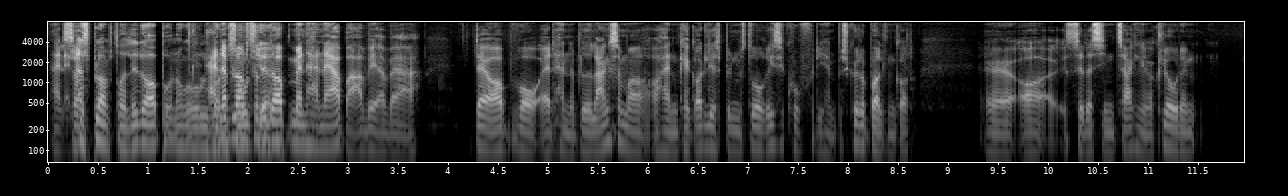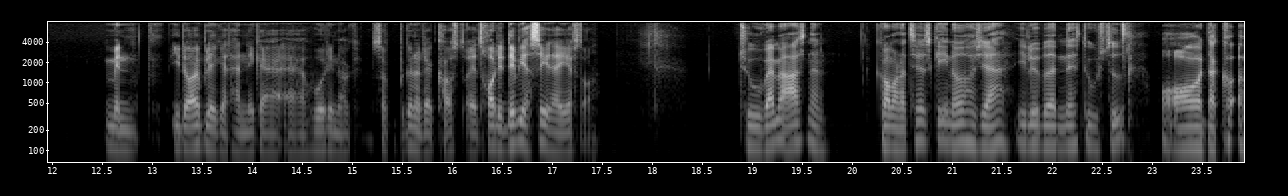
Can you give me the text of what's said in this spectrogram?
Han er også blomstret lidt op under Ole Han er blomstret lidt op, men han er bare ved at være derop, hvor at han er blevet langsommere, og han kan godt lide at spille med stor risiko, fordi han beskytter bolden godt, øh, og sætter sine taklinger klogt ind men i det øjeblik, at han ikke er, er hurtig nok, så begynder det at koste. Og jeg tror, det er det, vi har set her i efteråret. Tu, hvad med Arsenal? Kommer der til at ske noget hos jer i løbet af den næste uges tid? Og der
